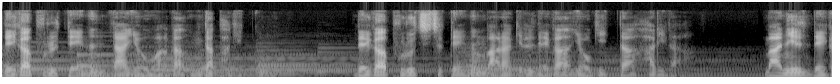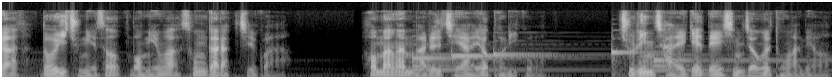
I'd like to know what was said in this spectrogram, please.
내가 부를 때에는 나 여호와가 응답하겠고 내가 부르짖을 때에는 말하기를 내가 여기 있다 하리라. 만일 내가 너희 중에서 멍에와 손가락질과 허망한 말을 제하여 버리고 줄인 자에게 내 심정을 동하며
